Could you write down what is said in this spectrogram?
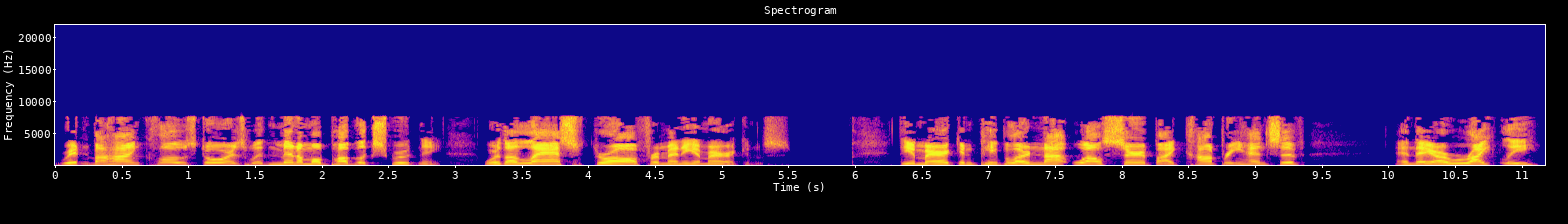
written behind closed doors with minimal public scrutiny, were the last straw for many Americans. The American people are not well served by comprehensive, and they are rightly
